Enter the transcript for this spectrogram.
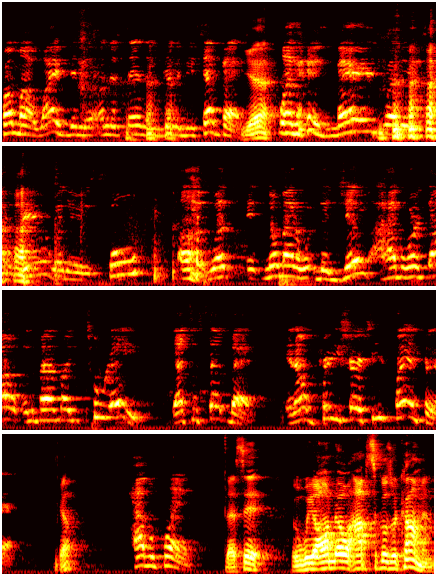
from my wife than to understand there's going to be setbacks. Yeah. Whether it's marriage, whether it's career, whether it's school, uh, what, it, no matter what, the gym, I haven't worked out in the past like two days. That's a setback, and I'm pretty sure she's planned for that. Yep. Have a plan. That's it. We all know obstacles are coming,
